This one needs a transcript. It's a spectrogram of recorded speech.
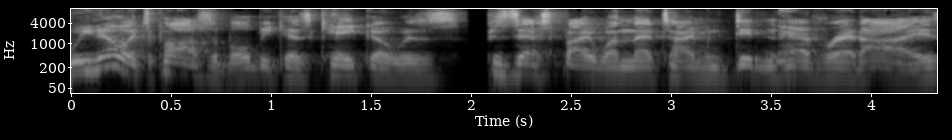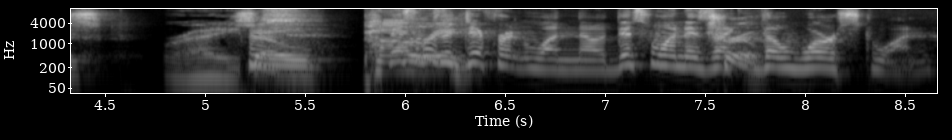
We know it's possible because Keiko was possessed by one that time and didn't have red eyes. Right. So Pa This was a different one, though. This one is True. like the worst one.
